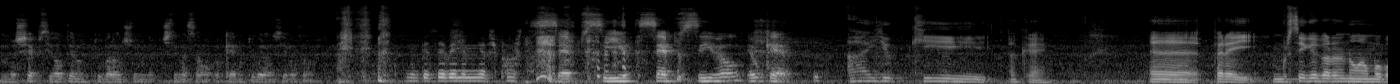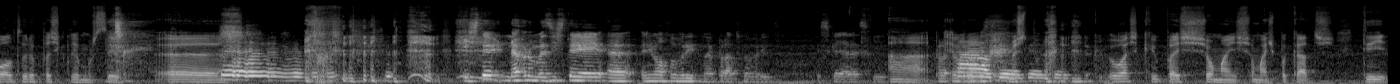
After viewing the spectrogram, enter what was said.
mas se é possível ter um tubarão de estima- de estimação, eu quero um tubarão de estimação. Não pensei bem na minha resposta. Se é, possi se é possível, eu quero. Ai, o que? Ok. Espera aí, morcego agora não é uma boa altura para escolher morcego. Ah, Isto é. Não, não, mas isto é ah, animal favorito, não é prato favorito. E se calhar é a seguir. ah, Para é- trabalhar. ah, ok, mas ok, ok. eu acho que peixes são mais, são mais pacatos. Ti-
